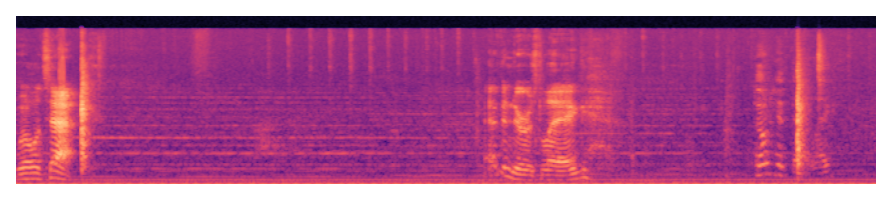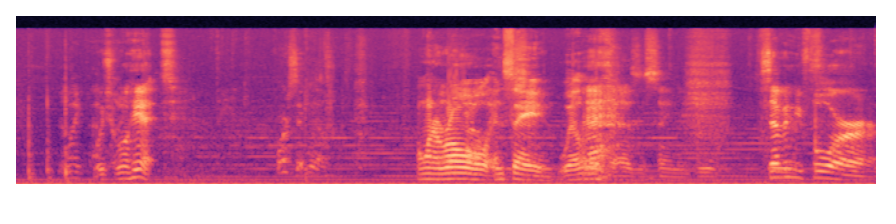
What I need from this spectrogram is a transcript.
will attack. Evendur's leg, Don't hit that leg. Like that which leg. will hit. Of course it will. I want to roll and say, will It it? has the same as you. 74.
